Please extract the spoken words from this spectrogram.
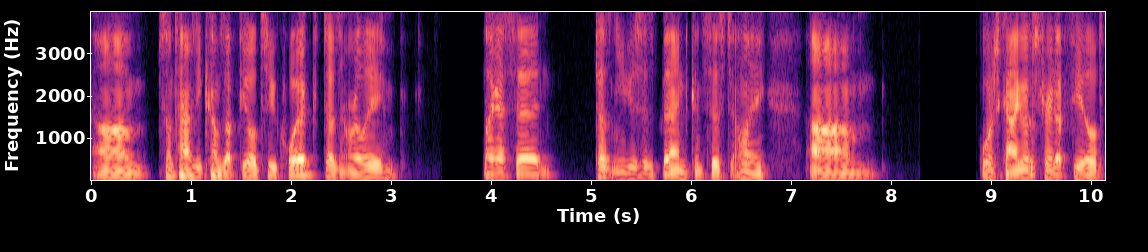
Um, sometimes he comes up field too quick, doesn't really, like I said, doesn't use his bend consistently. Um, will just kind of go straight up field.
